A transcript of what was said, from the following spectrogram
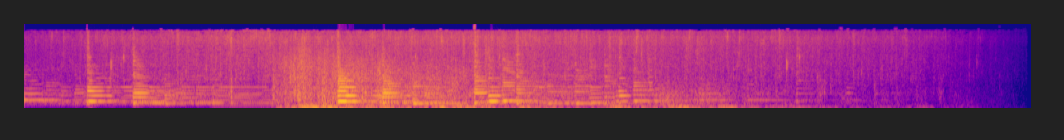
Thank you.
